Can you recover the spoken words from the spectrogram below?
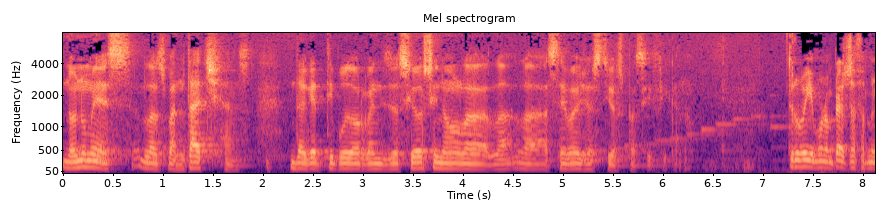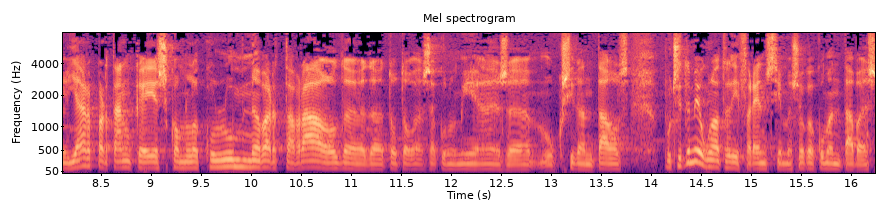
no només les avantatges d'aquest tipus d'organització, sinó la, la, la seva gestió específica. No? Trobaríem una empresa familiar, per tant, que és com la columna vertebral de, de totes les economies eh, occidentals. Potser també alguna altra diferència amb això que comentaves,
